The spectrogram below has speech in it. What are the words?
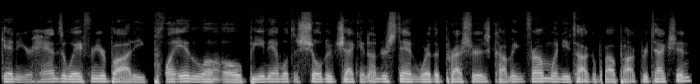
getting your hands away from your body, playing low, being able to shoulder check and understand where the pressure is coming from when you talk about puck protection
